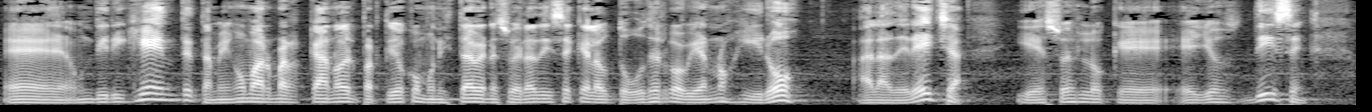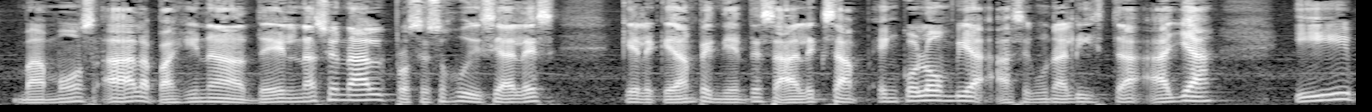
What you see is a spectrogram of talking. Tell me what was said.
eh, un dirigente, también Omar Marcano del Partido Comunista de Venezuela dice que el autobús del gobierno giró a la derecha y eso es lo que ellos dicen. Vamos a la página del Nacional, procesos judiciales que le quedan pendientes a Alex en Colombia, hacen una lista allá y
